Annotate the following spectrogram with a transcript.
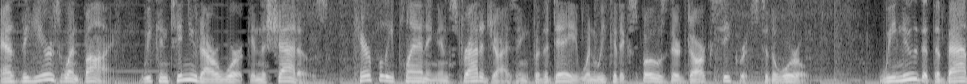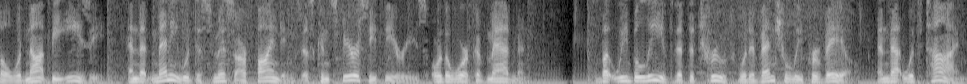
As the years went by, we continued our work in the shadows, carefully planning and strategizing for the day when we could expose their dark secrets to the world. We knew that the battle would not be easy, and that many would dismiss our findings as conspiracy theories or the work of madmen. But we believed that the truth would eventually prevail, and that with time,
